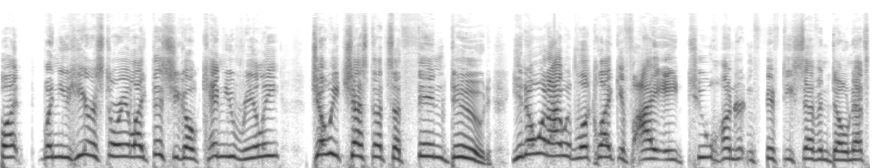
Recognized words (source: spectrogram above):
but when you hear a story like this, you go, can you really? Joey Chestnut's a thin dude. You know what I would look like if I ate 257 donuts,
